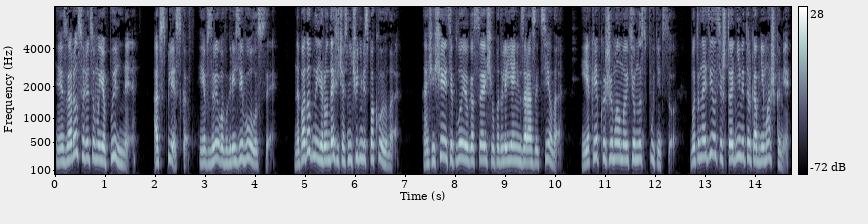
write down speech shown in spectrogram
и зарылся лицом ее пыльные, от всплесков и взрывов грязи волосы. На подобная ерунда сейчас ничуть не беспокоила. Ощущая тепло и угасающего под влиянием заразы тела, я крепко сжимал мою темную спутницу, будто надеялся, что одними только обнимашками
